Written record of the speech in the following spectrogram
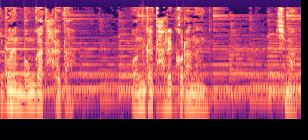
이번엔 뭔가 다르다. 뭔가 다를 거라는 희망.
